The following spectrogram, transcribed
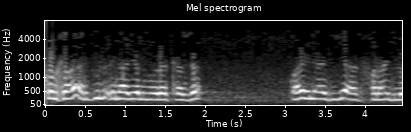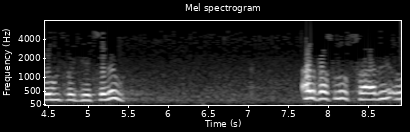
Kolkaa arjul cinaaya almurakaza waa in aada iyo aada faraa'id loogu soo jeedsado alfaslu asaabicu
